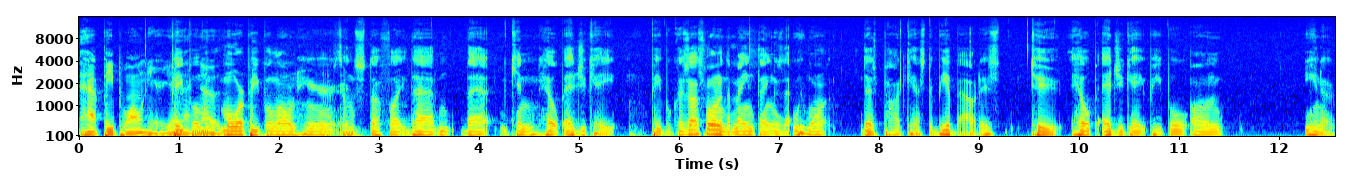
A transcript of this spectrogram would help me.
Have people on here. Yeah, people, know. more people on here Have some- and stuff like that that can help educate people because that's one of the main things that we want this podcast to be about is to help educate people on, you know,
